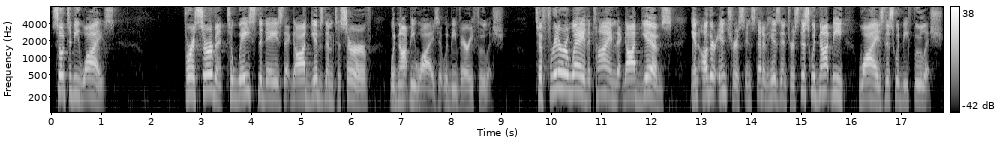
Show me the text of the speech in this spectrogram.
So to be wise, for a servant to waste the days that God gives them to serve would not be wise. It would be very foolish. To fritter away the time that God gives in other interests instead of His interests, this would not be wise. This would be foolish.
